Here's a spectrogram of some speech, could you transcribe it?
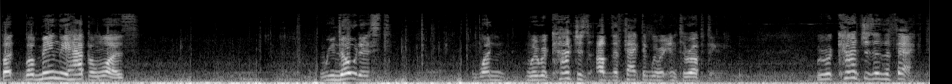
But what mainly happened was we noticed when we were conscious of the fact that we were interrupting. We were conscious of the fact.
